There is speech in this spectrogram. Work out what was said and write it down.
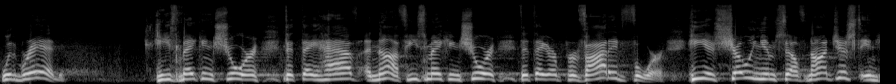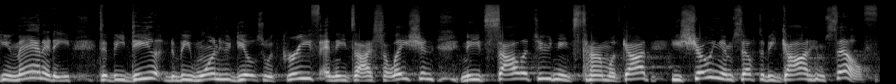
with bread. He's making sure that they have enough. He's making sure that they are provided for. He is showing himself not just in humanity to be, deal, to be one who deals with grief and needs isolation, needs solitude, needs time with God. He's showing himself to be God himself,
